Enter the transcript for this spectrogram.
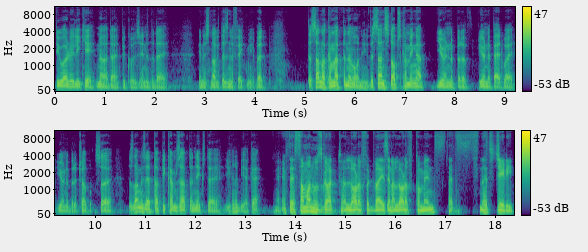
do I really care? No, I don't, because end of the day, you know, it's not, it doesn't affect me. But the sun will come up in the morning. If the sun stops coming up, you're in a bit of, you're in a bad way. You're in a bit of trouble. So as long as that puppy comes up the next day, you're going to be okay. If there's someone who's got a lot of advice and a lot of comments, that's that's JD.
